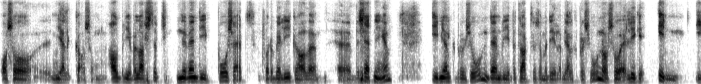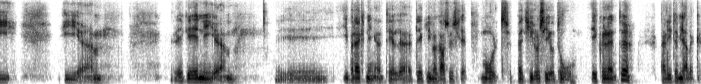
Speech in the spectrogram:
og så melk. Altså. Alt blir belastet. Nødvendig påsett for å vedlikeholde eh, besetningen i melkeproduksjonen. Den blir betraktet som en del av melkeproduksjonen, og så ligger inn i, i, um, ligger inn i, um, i, i beregningen til, til klimagassutslipp målt per kilo CO2-ekvivalente per liter melk.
